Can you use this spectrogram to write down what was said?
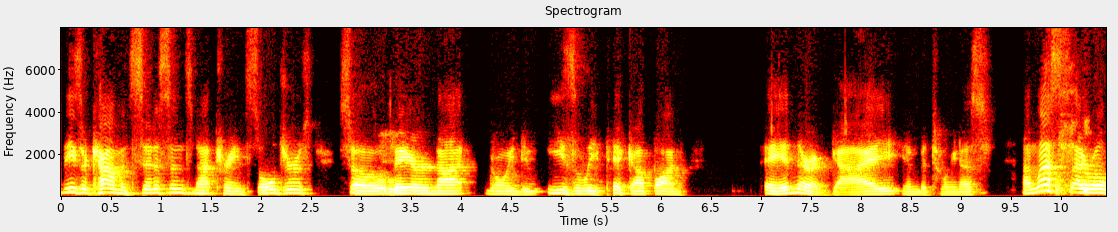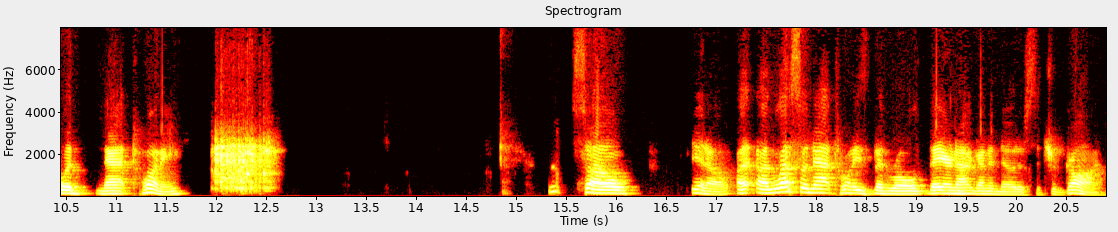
these are common citizens, not trained soldiers, so Mhm. they are not going to easily pick up on. Hey, isn't there a guy in between us? Unless I roll a nat twenty. So, you know, unless a nat 20 has been rolled, they are not going to notice that you're gone.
